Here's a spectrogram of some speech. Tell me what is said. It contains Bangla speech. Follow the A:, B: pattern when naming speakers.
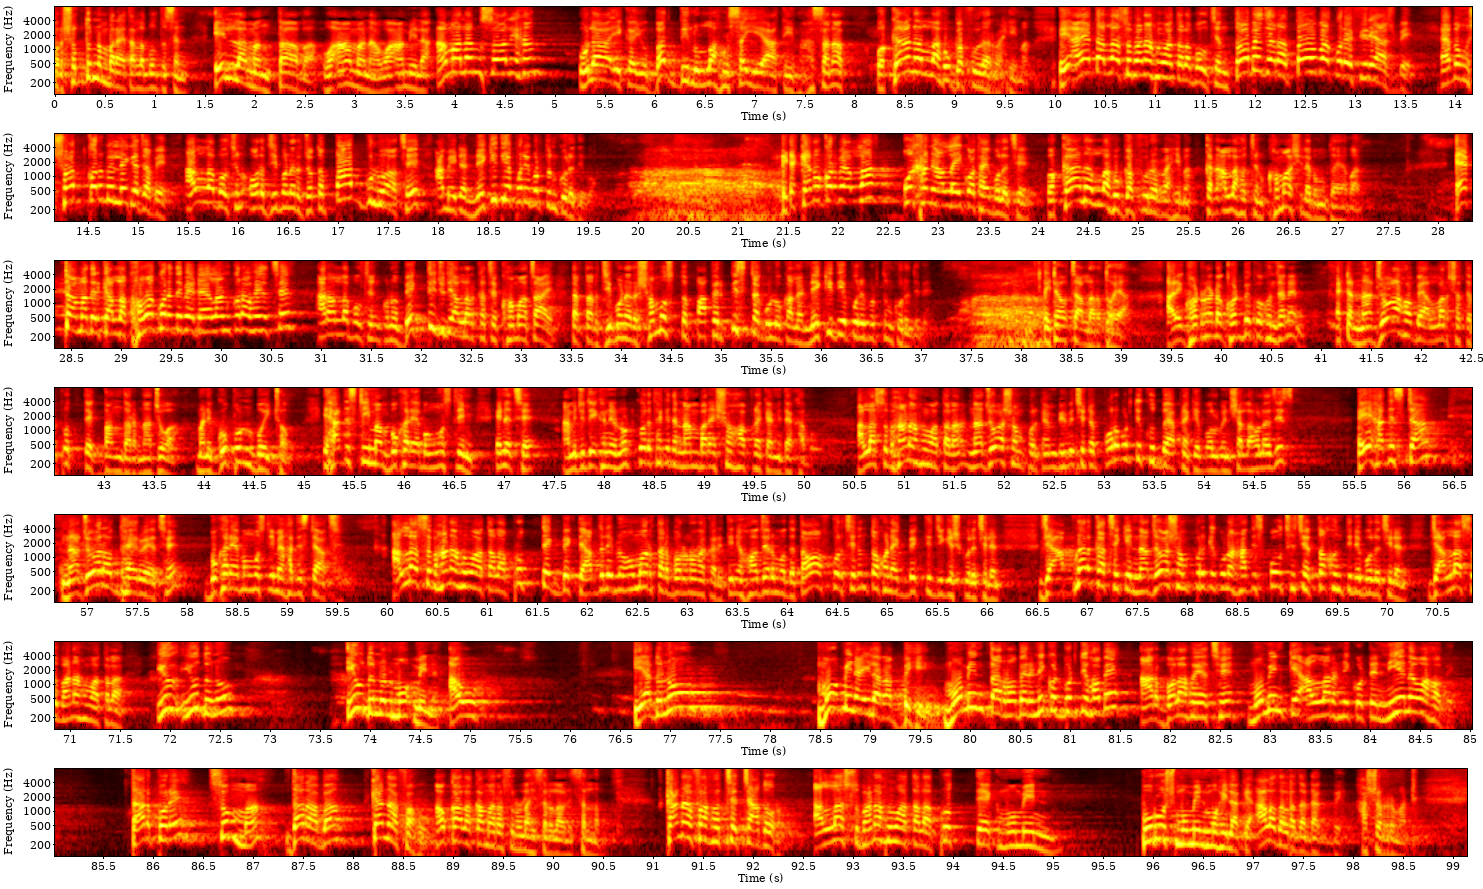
A: তারপর সত্তর নম্বর আয়াত আল্লাহ বলতেছেন ইল্লামান তাবা ও আমানা ও আমিলা আমালান সালিহান আল্লাহু সৎকর্মে লেগে যাবে, আল্লাহ বলছেন, ওর জীবনের যত আছে, আমি এটা দিয়ে পরিবর্তন করে দেব। এটা কেন করবে আল্লাহ? ওখানে আল্লাহ এই কথাই বলেছে ও কান আল্লাহু গফুরার রাহিমা। কারণ আল্লাহ হচ্ছেন ক্ষমাশীল এবং দয়াবান। একটা আমাদেরকে আল্লাহ ক্ষমা করে দেবে, এটা এলান করা হয়েছে। আর আল্লাহ বলছেন, কোন ব্যক্তি যদি আল্লাহর কাছে ক্ষমা চায়, তার তার জীবনের সমস্ত পাপের পৃষ্ঠাগুলো কালে নেকি দিয়ে পরিবর্তন করে দেবে। এটা হচ্ছে আল্লাহর দয়া। আর এই ঘটনাটা ঘটবে কখন জানেন? একটা নাজোয়া হবে আল্লাহর সাথে প্রত্যেক বান্দার নাজোয়া মানে গোপন বৈঠক। এই হাদিসটি ইমাম বুখারি এবং মুসলিম এনেছে। আমি যদি এখানে নোট করে থাকি তার নাম্বারে সহ আপনাকে আমি দেখাবো। আল্লাহ সুবহানাহু ওয়া তাআলা নাজোয়া সম্পর্কে আমি ভেবেছি এটা পরবর্তী খুতবায় আপনাকে বলবেন ইনশাআল্লাহ আজিজ। এই হাদিসটা নাজোয়ার অধ্যায়ে রয়েছে। বুখারি এবং মুসলিমে হাদিসটা আছে। আল্লাহ সুবহানাহু ওয়া প্রত্যেক ব্যক্তি আব্দুল ইবনে ওমর তার বর্ণনাকারী, তিনি হজের মধ্যে তাওয়াফ করছিলেন, তখন এক ব্যক্তি জিজ্ঞেস করেছিলেন যে, আপনার কাছে কি নাজোয়া সম্পর্কে কোনো হাদিস পৌঁছেছে? তখন তিনি বলেছিলেন যে, আল্লাহ সুবহানাহু ওয়া ইউ, ইউদুনু, ইউদুনুল মুমিন, আও ইয়াদুনু মুমিন আইলা রাব্বিহি। মমিন তার রবের নিকটবর্তী হবে, আর বলা হয়েছে মমিনকে আল্লাহর নিকটে নিয়ে নেওয়া হবে। তারপরে সুম্মা দারাবা কানাফাহু, আও কালা কামা সাল্লাল্লাহু সাল্লাম। কানাফা হচ্ছে চাদর। আল্লাহ সুবহানাহু ওয়া তাআলা প্রত্যেক মুমিন, পুরুষ মুমিন মহিলাকে আলাদা আলাদা ডাকবে হাসরের মাঠে।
